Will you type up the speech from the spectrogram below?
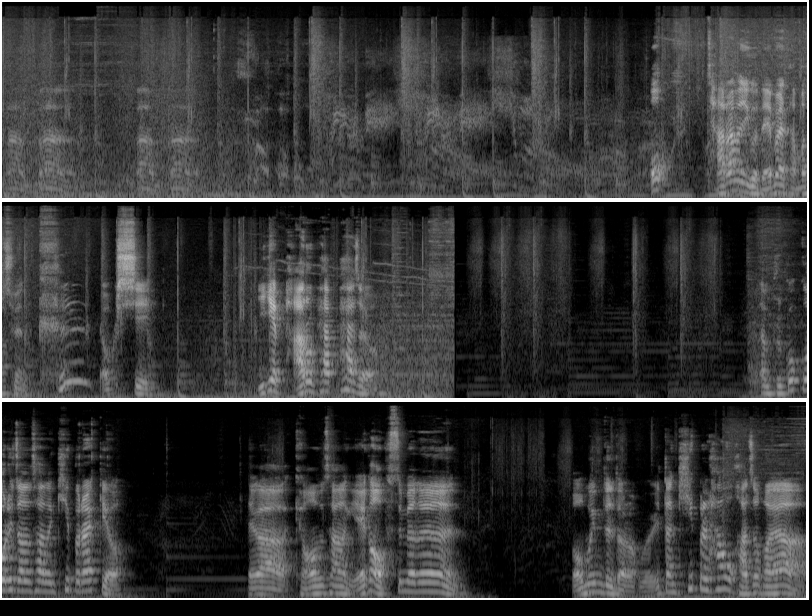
빰빰 빰빰 어? 잘하면 이거 네 발 다 맞추면 크 역시. 이게 바로 파파죠. 일단 불꽃꼬리 전사는 킵을 할게요. 제가 경험상 얘가 없으면은 너무 힘들더라고요. 일단 킵을 하고 가져가야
